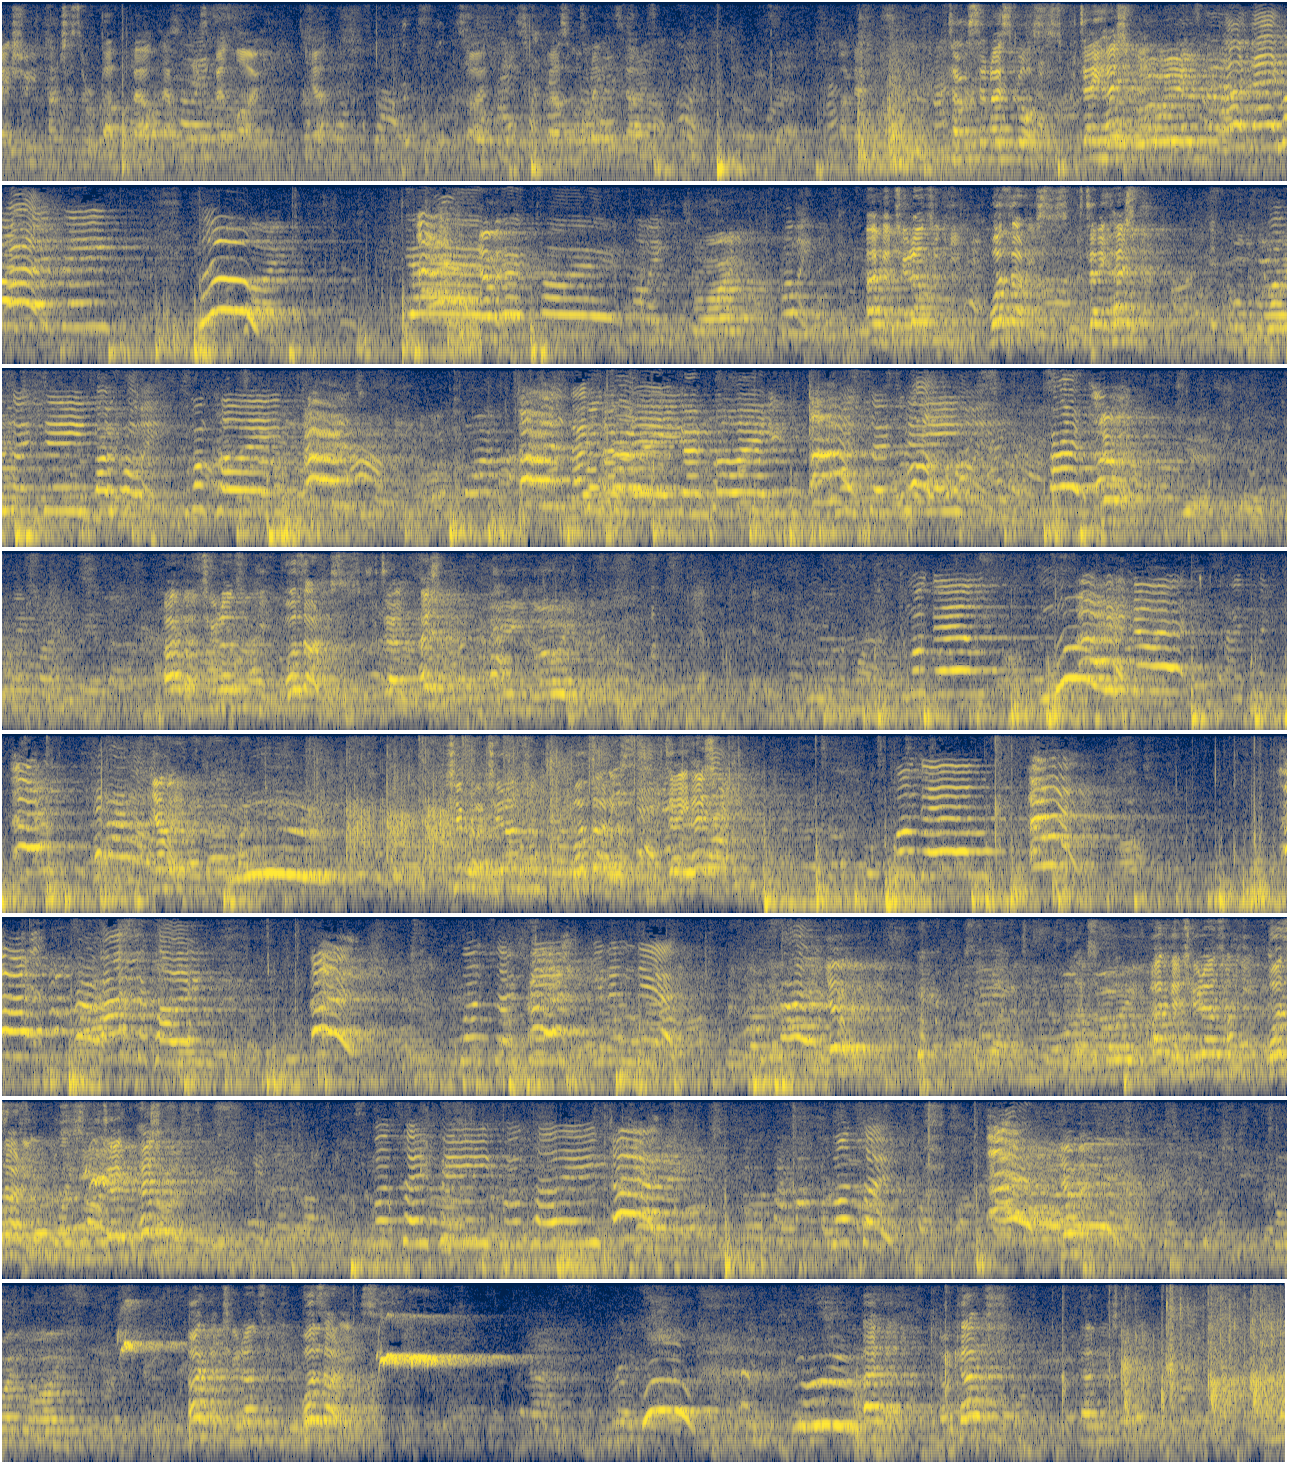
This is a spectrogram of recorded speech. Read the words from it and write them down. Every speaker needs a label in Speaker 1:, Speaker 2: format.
Speaker 1: Make sure your punches are above the belt. That one gets a bit low. Yeah? So, first one, make it sound. Okay. Tell me some no scores. Jay Heshman.
Speaker 2: Go, babe, go. Woo!
Speaker 1: Yeah, mate.
Speaker 2: Chloe. Chloe.
Speaker 1: Okay, two downs,
Speaker 2: Sophie. Get in there.
Speaker 1: Yeah, mate. Okay, two downs, keep. What's that? Jay Heshman. Okay, two downs, keep. What's that? Okay, no catch. Okay.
